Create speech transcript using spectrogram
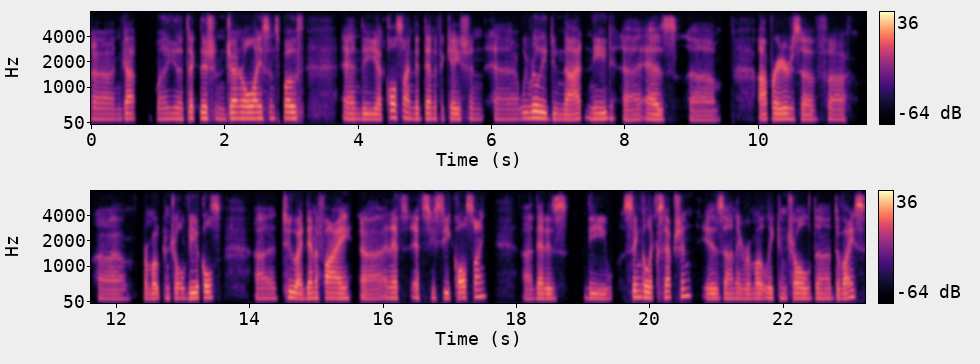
uh, and got my uh, technician general license both and the uh, call sign identification uh, we really do not need uh, as um, operators of uh, remote controlled vehicles uh, to identify uh, an F- FCC call sign. Uh, that is the single exception is on a remotely controlled uh, device.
